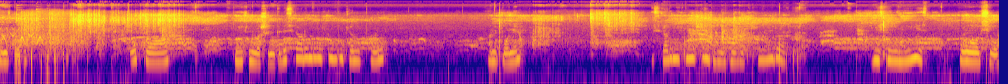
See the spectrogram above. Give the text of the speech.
Ну, не спокій. Опа. Їхні машинки десь рядом були, я не понял. А не понял. Рядом их машинка должна быть. Не видать. Если он есть. О, все.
